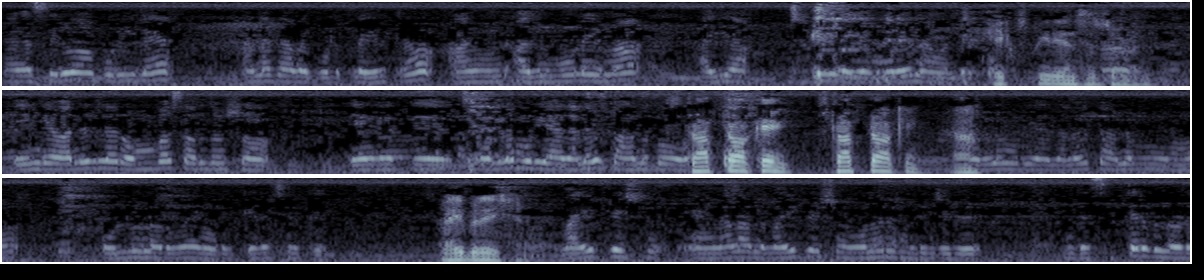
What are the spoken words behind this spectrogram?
நாங்க சிறுவாபுரியில அன்னதான கூடத்துல இருக்கிறோம். அது- மூலயமா ஐயா ஜோதி ஐயா மூலியம் நான் வந்திருக்கேன் எக்ஸ்பீரியன்ஸ் சொல்லுங்க. இங்க வந்ததுல ரொம்ப சந்தோஷம். எங்களுக்கு சொல்ல முடியாத அளவுக்கு அனுபவம். ஸ்டாப் டாக்கிங் ஸ்டாப் டாக்கிங் சொல்ல அளவுக்கு அனுபவமும் உள்ளுணர்வும் எங்களுக்கு கிடைச்சிருக்கு. வைப்ரேஷன் வைப்ரேஷன் எங்களால் அந்த வைப்ரேஷனை உணர முடிஞ்சது. இந்த சித்தர்களோட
